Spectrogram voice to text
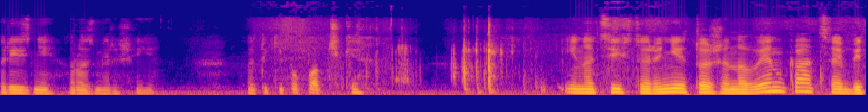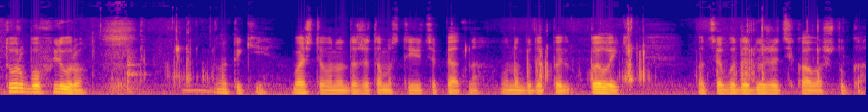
різні розміри ще є. Ось такі попапчики. І на цій стороні теж новинка. Це Бітурбо Флюро. Отакі. Бачите, воно навіть там остаються п'ятна. Воно буде пилить. Оце буде дуже цікава штука.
